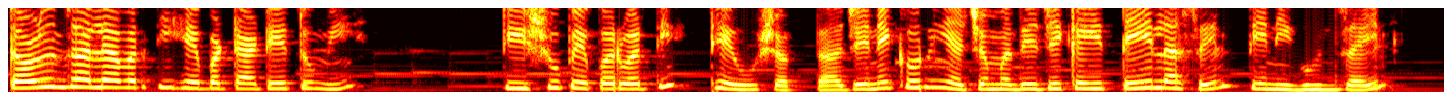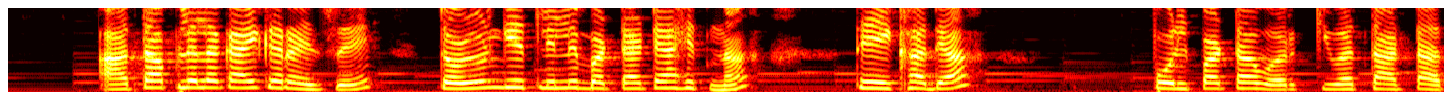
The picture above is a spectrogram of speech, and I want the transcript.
तळून झाल्यावरती हे बटाटे तुम्ही टिश्यू पेपरवरती ठेवू शकता. जेणेकरून याच्यामध्ये जे काही तेल असेल ते निघून जाईल. आता आपल्याला काय करायचं आहे तळून घेतलेले बटाटे आहेत ना ते एखाद्या पोलपाटावर किंवा ताटात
